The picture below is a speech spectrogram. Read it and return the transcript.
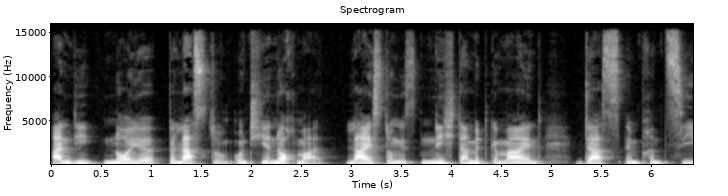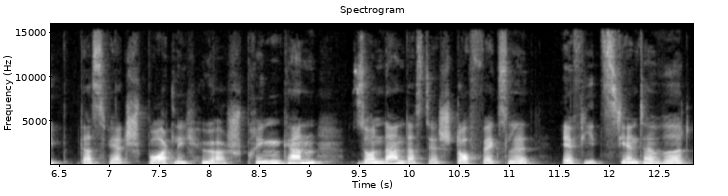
an die neue Belastung. Und hier nochmal, Leistung ist nicht damit gemeint, dass im Prinzip das Pferd sportlich höher springen kann, sondern dass der Stoffwechsel effizienter wird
